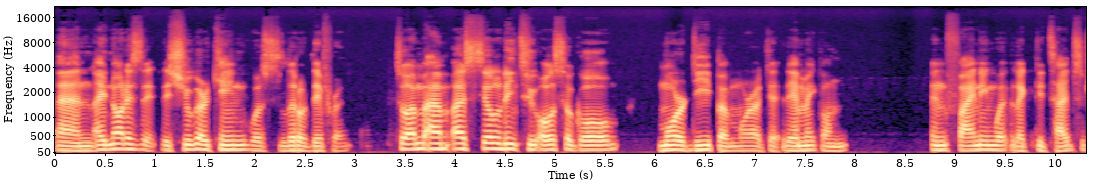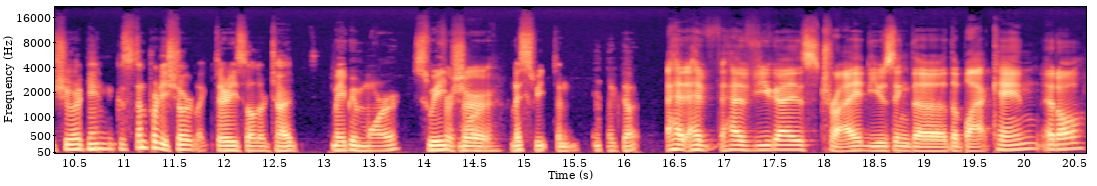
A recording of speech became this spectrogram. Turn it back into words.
and I noticed that the sugar cane was a little different. So I'm, I'm, i still need to also go more deep and more academic on in finding what like the types of sugar cane because I'm pretty sure like there is other types, maybe more sweet, for sure, less sweet and like that. Have, have have you guys tried using the the black cane at all?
